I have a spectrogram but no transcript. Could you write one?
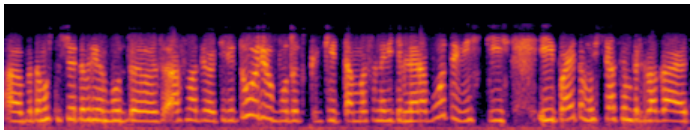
э, потому что все это время будут э, осматривать территорию, будут какие-то там восстановительные работы вестись, и поэтому сейчас им предлагают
